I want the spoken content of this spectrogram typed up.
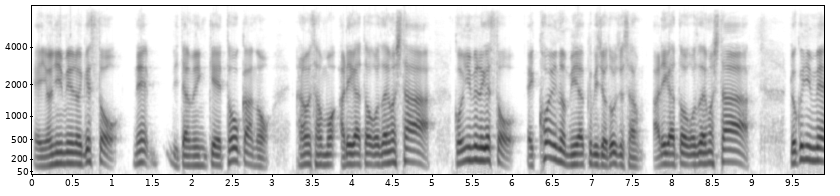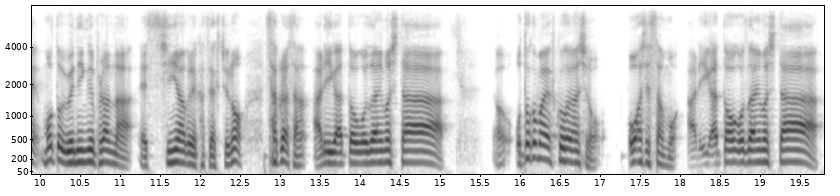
4人目のゲスト、ね、ビタミン系トーカーの金目さんもありがとうございました。5人目のゲスト、え声の魅惑美女道女さん、ありがとうございました。6人目、元ウェディングプランナー、え新薬で活躍中の桜さん、ありがとうございました。男前福岡男子の大橋さんもありがとうございました。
